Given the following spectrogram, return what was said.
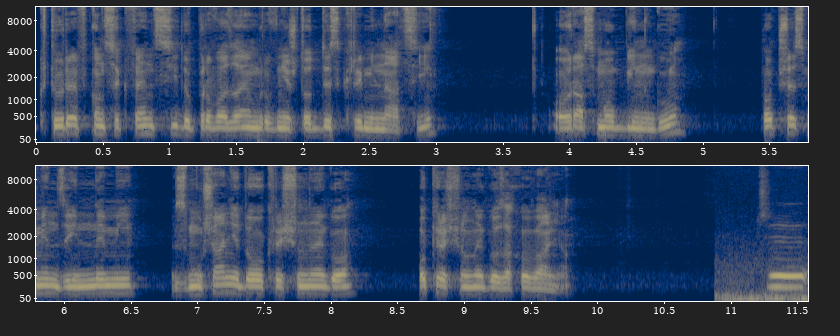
które w konsekwencji doprowadzają również do dyskryminacji oraz mobbingu poprzez m.in. zmuszanie do określonego, określonego zachowania. Czy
